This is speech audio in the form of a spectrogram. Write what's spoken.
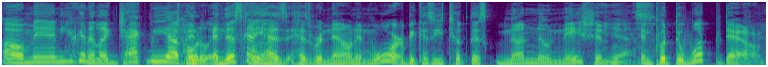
"Oh man, you're gonna like jack me up." Totally, And, this guy totally. has has renown in war because he took this unknown nation Yes. and put the whoop down.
